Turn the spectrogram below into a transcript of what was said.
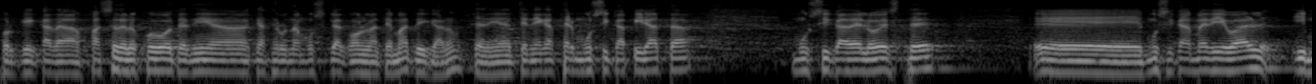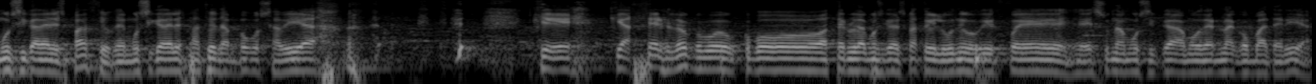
porque cada fase del juego tenía que hacer una música con la temática, ¿no? Tenía, tenía que hacer música pirata, música del oeste, eh, música medieval y música del espacio, que música del espacio tampoco sabía que, hacer, ¿no? Cómo, hacer una música de espacio y lo único que fue es una música moderna con batería.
